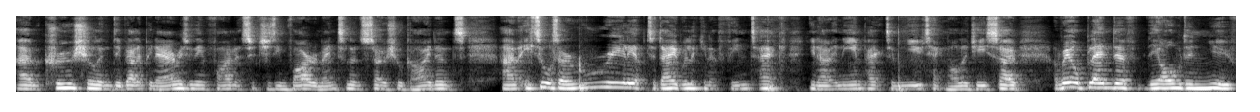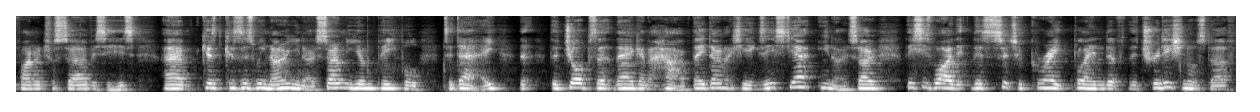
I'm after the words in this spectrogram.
um, crucial and developing areas within finance, such as environmental and social guidance. Um, it's also really up to date. We're looking at fintech, you know, and the impact of new technology. So a real blend of the old and new financial services because um, because as we know, you know, so many young people today that the jobs that they're going to have they don't actually exist yet. You know, so this is why there's such a great blend of the traditional stuff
